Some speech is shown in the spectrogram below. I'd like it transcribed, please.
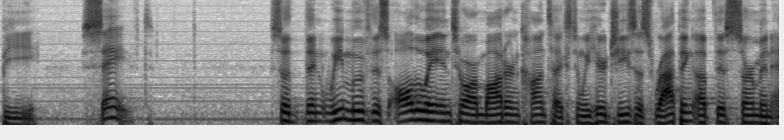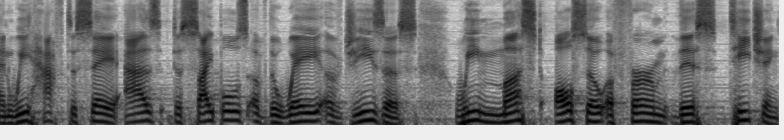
be saved." So then we move this all the way into our modern context, and we hear Jesus wrapping up this sermon, and we have to say, as disciples of the way of Jesus, we must also affirm this teaching.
